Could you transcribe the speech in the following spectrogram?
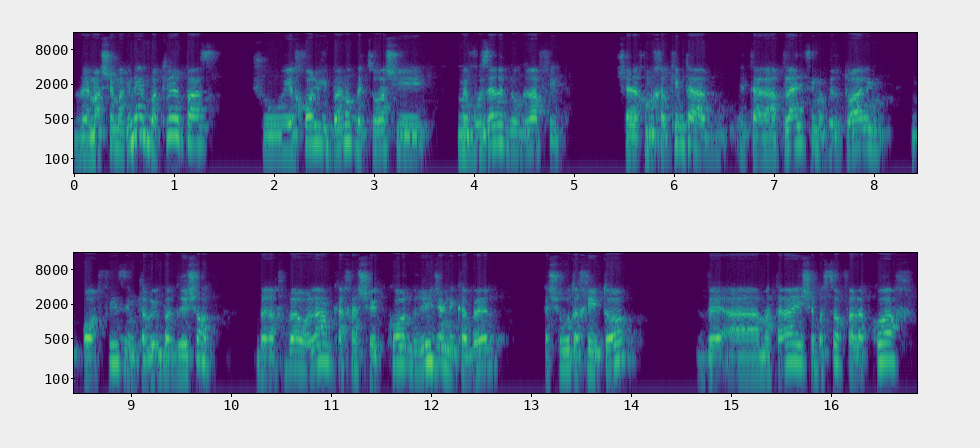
ומה שמגניב ב-clearpass, שהוא יכול להיבנות בצורה שהיא מבוזרת גיאוגרפית, שאנחנו מחלקים את ה appliance-ים הווירטואליים או הפיזיים, תלוי בדרישות, ברחבי העולם, ככה שכל region יקבל את השירות הכי טוב, והמטרה היא שבסוף הלקוח,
